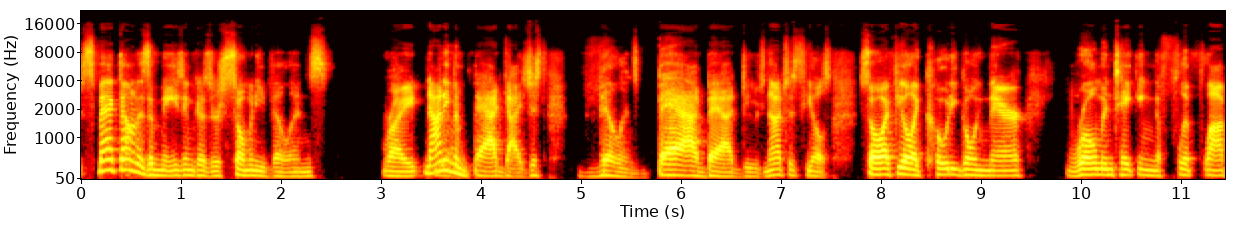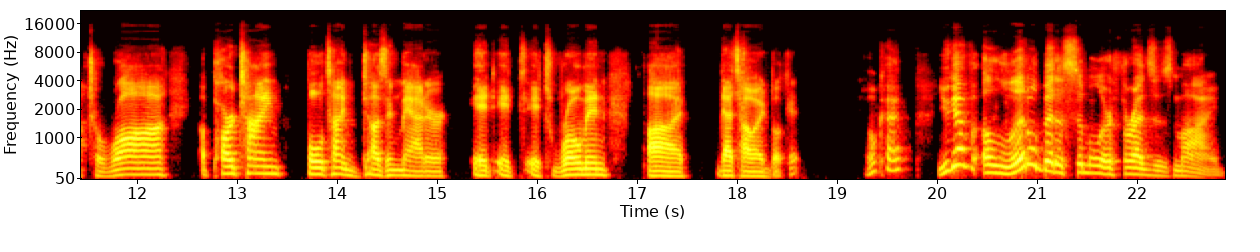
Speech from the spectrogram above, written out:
SmackDown is amazing because there's so many villains, right? Not Yeah. even bad guys, just villains, bad bad dudes, not just heels. So I feel like Cody going there, Roman taking the flip flop to Raw, a part time, full time doesn't matter. It it it's Roman. Uh, that's how I'd book it. Okay. You have a little bit of similar threads as mine.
